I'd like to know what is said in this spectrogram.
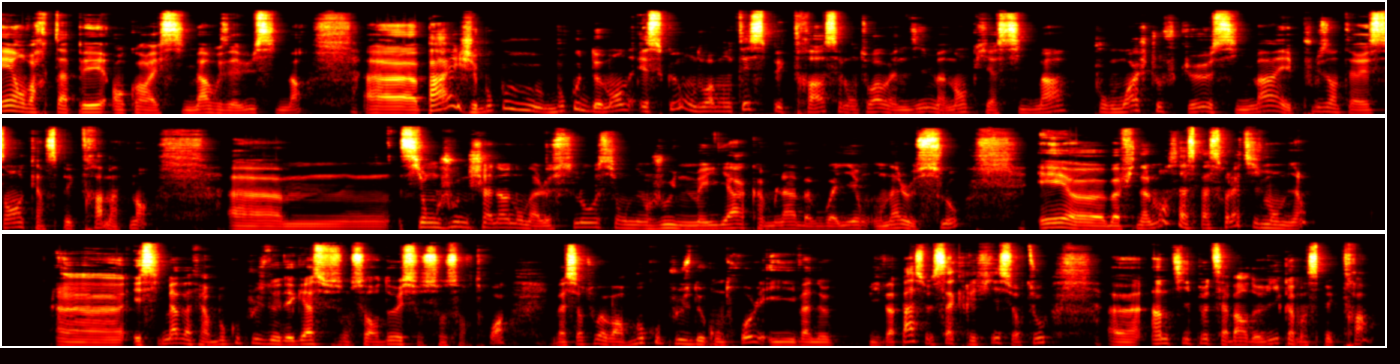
Et on va retaper encore avec Sigma, vous avez vu Sigma. Euh, pareil, j'ai beaucoup, de demandes. Est-ce qu'on doit monter Spectra, selon toi, Wendy, maintenant qu'il y a Sigma? Pour moi, je trouve que Sigma est plus intéressant qu'un Spectra maintenant. Euh, si on joue une Shannon, on a le slow. Si on joue une Melia, comme là, bah, vous voyez, on a le slow. Et euh, bah, finalement, ça se passe relativement bien. et Sigma va faire beaucoup plus de dégâts sur son sort 2 et sur son sort 3. Il va surtout avoir beaucoup plus de contrôle et il va, ne, va pas se sacrifier surtout un petit peu de sa barre de vie comme un Spectra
